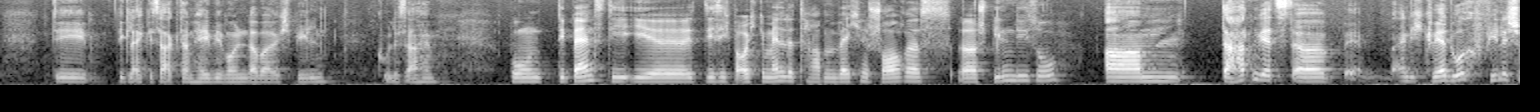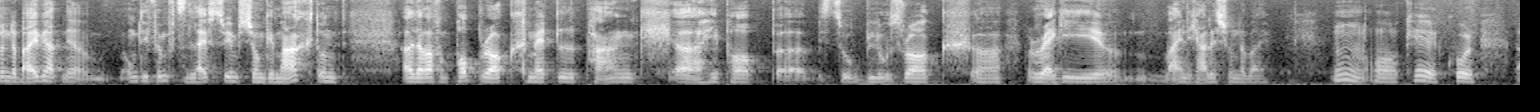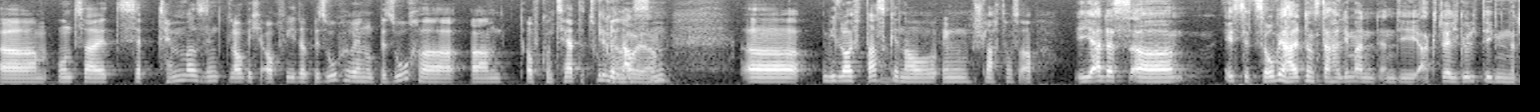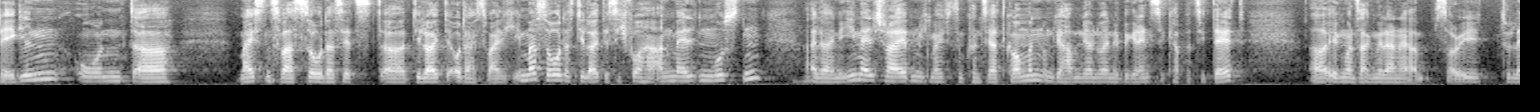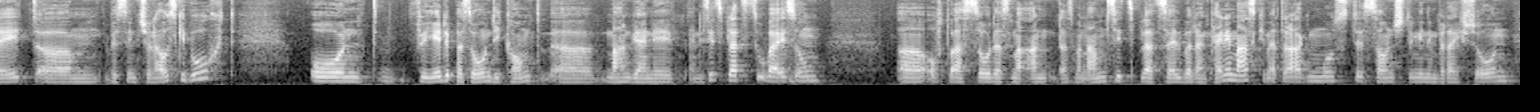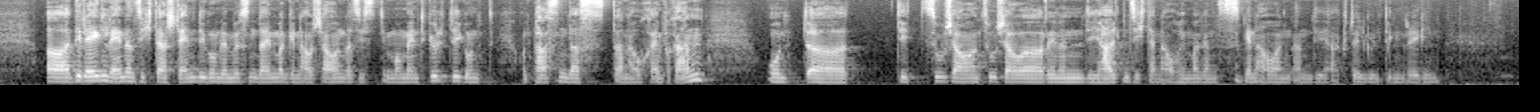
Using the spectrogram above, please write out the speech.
die, die gleich gesagt haben, hey, wir wollen da bei euch spielen. Coole Sache. Und die Bands, die, ihr, die sich bei euch gemeldet haben, welche Genres äh, spielen die so? Ähm, da hatten wir jetzt äh, eigentlich quer durch vieles schon dabei. Wir hatten ja um die 15 Livestreams schon gemacht und äh, da war von Pop, Rock, Metal, Punk, äh, Hip-Hop äh, bis zu Blues Rock, äh, Reggae, war eigentlich alles schon dabei. Mm, okay, cool. Ähm, und seit September sind, glaube ich, auch wieder Besucherinnen und Besucher ähm, auf Konzerte zugelassen. Genau, ja. äh, wie läuft das ja. genau im Schlachthaus ab? Ja, das äh, ist jetzt so, wir halten uns da halt immer an, an die aktuell gültigen Regeln und äh, meistens war es so, dass jetzt äh, die Leute, oder es war eigentlich immer so, dass die Leute sich vorher anmelden mussten, also eine E-Mail schreiben, ich möchte zum Konzert kommen und wir haben ja nur eine begrenzte Kapazität. Äh, irgendwann sagen wir dann, ja, sorry, too late, ähm, wir sind schon ausgebucht. Und für jede Person, die kommt, äh, machen wir eine, eine Sitzplatzzuweisung. Äh, oft war es so, dass man, an, dass man am Sitzplatz selber dann keine Maske mehr tragen musste, sonst im Innenbereich schon. Äh, die Regeln ändern sich da ständig und wir müssen da immer genau schauen, was ist im Moment gültig und, und passen das dann auch einfach an. Und äh, die Zuschauer und Zuschauerinnen, die halten sich dann auch immer ganz genau an, an die aktuell gültigen Regeln.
